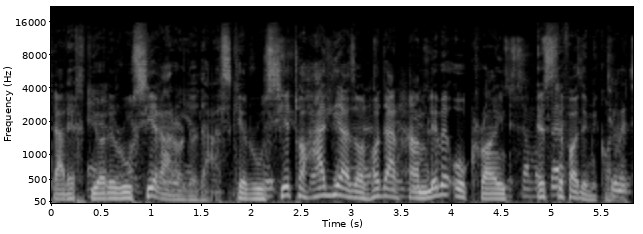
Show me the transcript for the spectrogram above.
در اختیار روسیه قرار داده است که روسیه تا حدی از آنها در حمله به اوکراین استفاده می‌کند.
